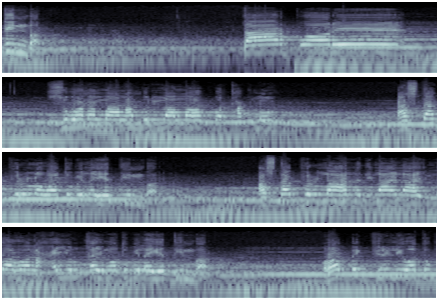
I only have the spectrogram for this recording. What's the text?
তিনবার। তারপরে, সুবহানাল্লাহ, আলহামদুলিল্লাহ, আল্লাহু আকবার থাকল। আস্তাগফিরুল্লাহ ওয়া আতুবু ইলাইহি তিনবার আস্তাগফিরুল্লাহ আল্লাযী লা ইলাহা ইল্লা হুয়াল হাইয়ুল কাইয়ুম ওয়া আতুবু ইলাইহি তিনবার রব্বিক ফিরলি ওয়া তুব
